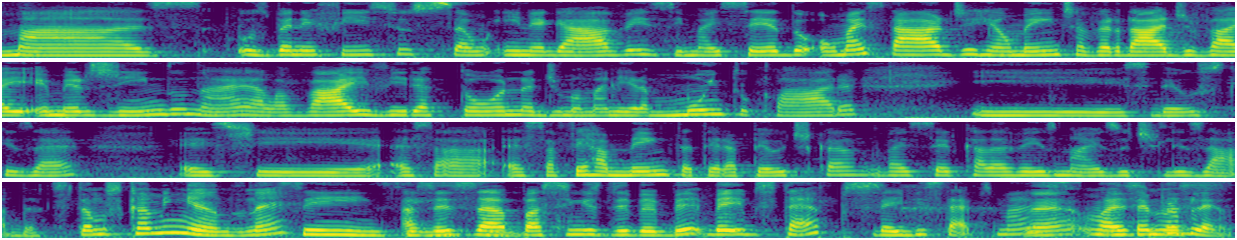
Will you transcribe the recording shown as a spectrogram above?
mas os benefícios são inegáveis e mais cedo ou mais tarde realmente a verdade vai emergindo, né? Ela vai vir à tona de uma maneira muito clara e se Deus quiser, este, essa, essa ferramenta terapêutica vai ser cada vez mais utilizada. Estamos caminhando, né? Sim, sim. Às vezes sim. há passinhos de bebê, baby steps. Baby steps, mas, né? mas não tem nós, problema.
